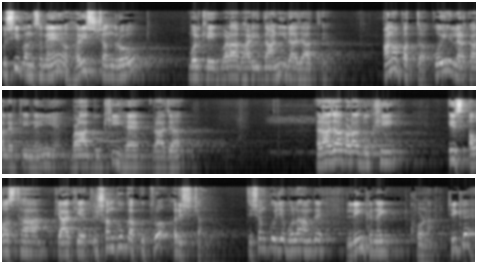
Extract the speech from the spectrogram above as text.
उसी वंश में हरिश्चंद्रो, बोल के एक बड़ा भारी दानी राजा थे। अनपत्त कोई लड़का लड़की नहीं है, बड़ा दुखी है राजा। राजा बड़ा दुखी, इस अवस्था क्या किए? त्रिशंकु का पुत्र हरिश्चंद्र। त्रिशंकु जो बोला हमने लिंक नहीं खोना ठीक है?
